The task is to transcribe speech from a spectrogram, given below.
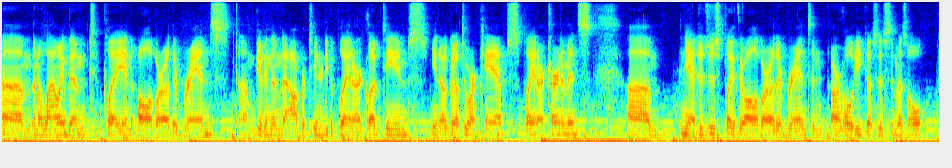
um, and allowing them to play in all of our other brands, um, giving them the opportunity to play in our club teams, you know, go through our camps, play in our tournaments. Um, and yeah, to just play through all of our other brands and our whole ecosystem as a whole.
